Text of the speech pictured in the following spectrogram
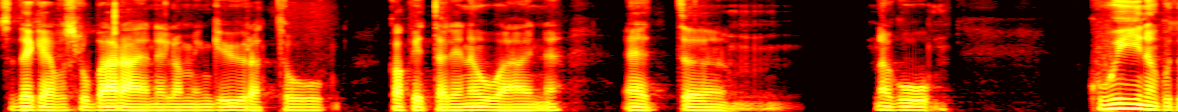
see tegevusluba ära ja neil on mingi üüratu kapitalinõue, on ju, et äh, nagu kui nagu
